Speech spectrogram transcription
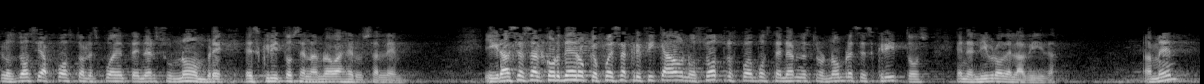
los doce apóstoles pueden tener su nombre escritos en la Nueva Jerusalén. Y gracias al Cordero que fue sacrificado, nosotros podemos tener nuestros nombres escritos en el libro de la vida. Amén.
